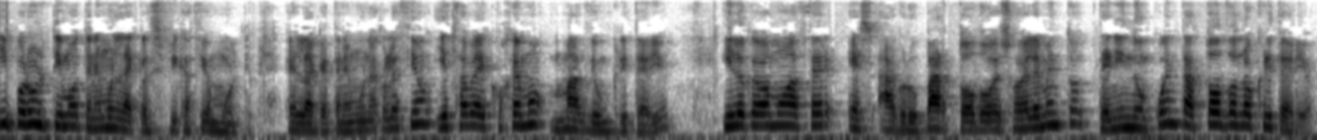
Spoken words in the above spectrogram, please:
Y por último tenemos la clasificación múltiple, en la que tenemos una colección y esta vez escogemos más de un criterio. Y lo que vamos a hacer es agrupar todos esos elementos teniendo en cuenta todos los criterios.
